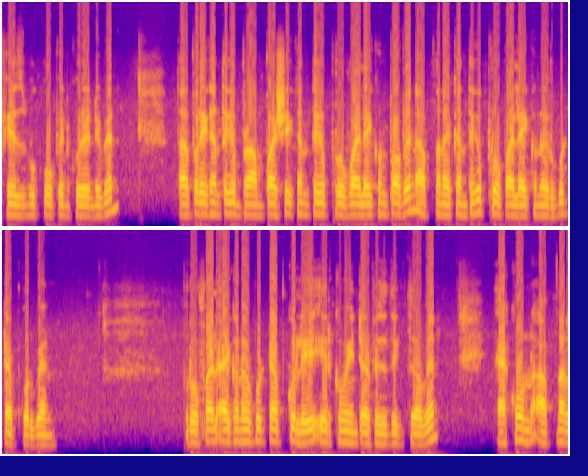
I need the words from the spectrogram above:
ফেসবুক ওপেন করে নেবেন। তারপর এখান থেকে বাম পাশে এখান থেকে প্রোফাইল আইকন পাবেন। আপনারা এখান থেকে প্রোফাইল আইকনের উপর ট্যাপ করবেন। প্রোফাইল আইকনের উপর ট্যাপ করলে এরকম ইন্টারফেস দেখতে পাবেন। এখন আপনার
